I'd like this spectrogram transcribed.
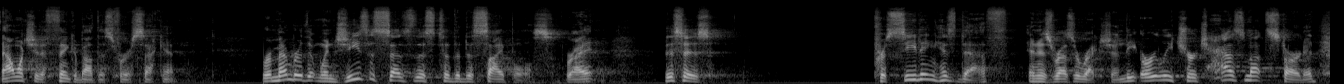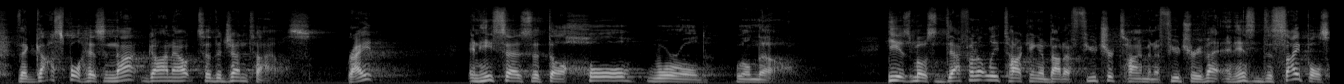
Now, I want you to think about this for a second. Remember that when Jesus says this to the disciples, right, this is preceding his death and his resurrection. The early church has not started, the gospel has not gone out to the Gentiles, right? And he says that the whole world will know. He is most definitely talking about a future time and a future event, and his disciples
